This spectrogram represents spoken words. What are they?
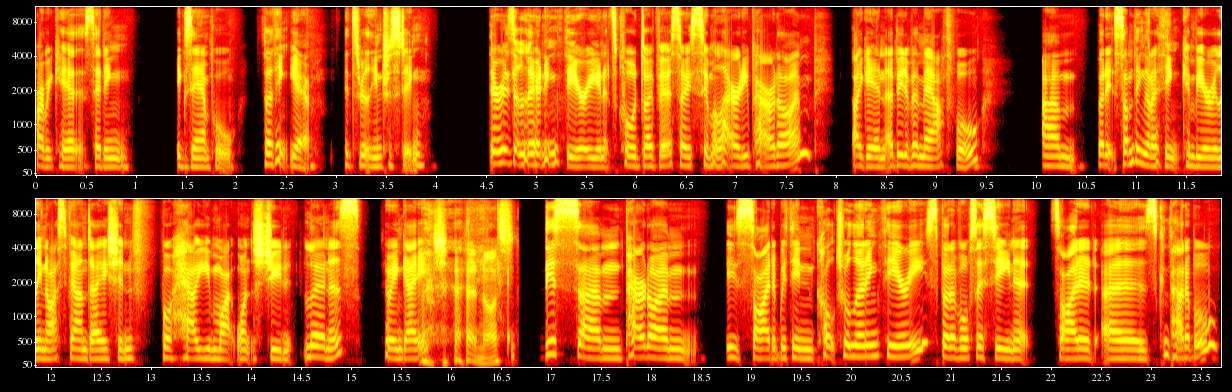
primary care setting example. So I think, yeah, it's really interesting. There is a learning theory and it's called diverso similarity paradigm. Again, a bit of a mouthful. Um, but it's something that I think can be a really nice foundation for how you might want student learners to engage. nice. this um, paradigm is cited within cultural learning theories, but I've also seen it cited as compatible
